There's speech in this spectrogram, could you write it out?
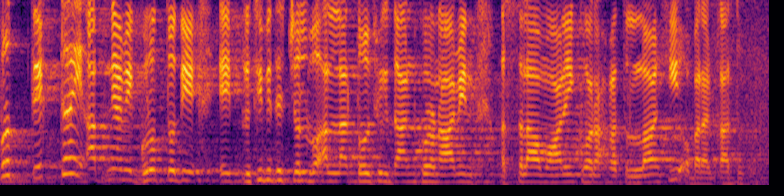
প্রত্যেকটাই আপনি আমি গুরুত্ব দিয়ে এই পৃথিবীতে চলবো আল্লাহ তৌফিক দান করুন, আমিন। আসসালামু আলাইকুম রহমতুল্লাহি ওবরাকাতুহ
